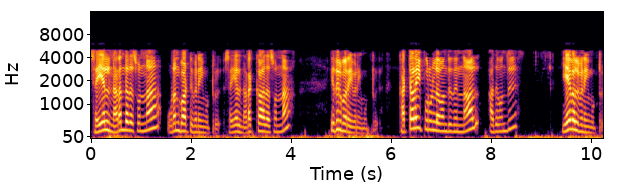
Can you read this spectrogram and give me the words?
செயல் நடந்ததை சொன்னால் உடன்பாட்டு வினைமுற்று. செயல் நடக்காத சொன்னால் எதிர்மறை வினைமுற்று. கட்டளை பொருளில் வந்ததுன்னால் அது வந்து ஏவல் வினைமுற்று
